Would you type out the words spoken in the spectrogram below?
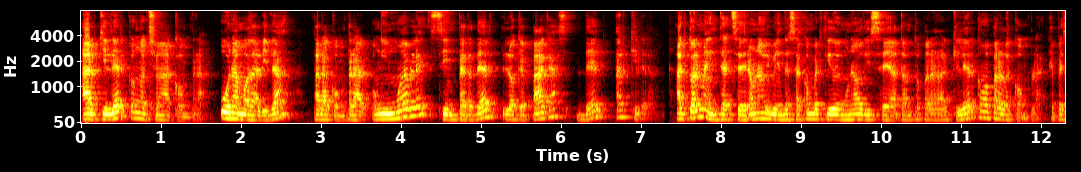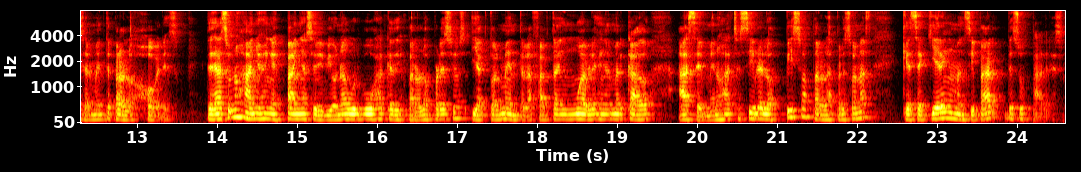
Alquiler con opción a compra. Una modalidad para comprar un inmueble sin perder lo que pagas del alquiler. Actualmente acceder a una vivienda se ha convertido en una odisea tanto para el alquiler como para la compra, especialmente para los jóvenes. Desde hace unos años en España se vivió una burbuja que disparó los precios y actualmente la falta de inmuebles en el mercado hace menos accesibles los pisos para las personas que se quieren emancipar de sus padres.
